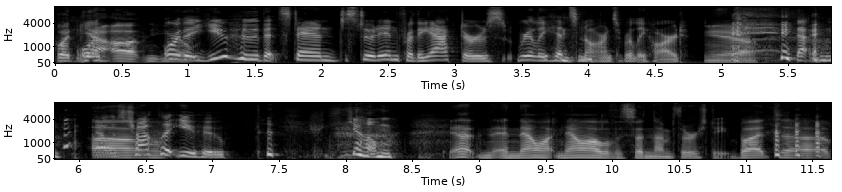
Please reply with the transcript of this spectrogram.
But yeah, uh, you Or know, the yoo-hoo that stand stood in for the actors really hits Narns really hard. yeah. That, that was chocolate yoo-hoo. Yum. Yeah, and and now now all of a sudden I'm thirsty. But uh,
